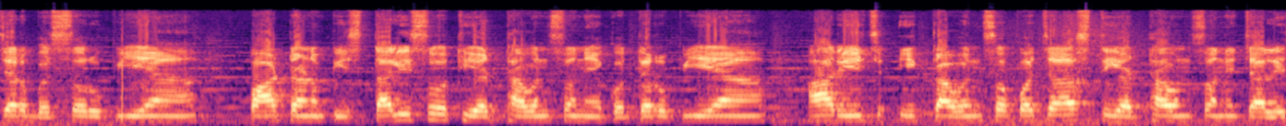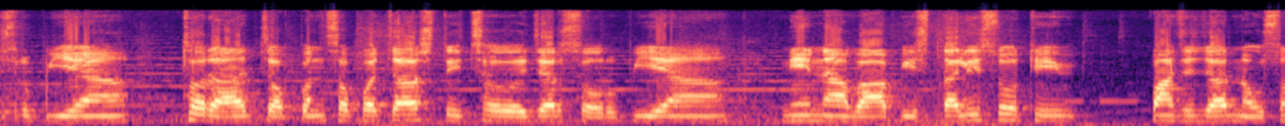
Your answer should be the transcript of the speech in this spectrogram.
હજાર બસો રૂપિયા. પાટણ પિસ્તાલીસોથી અઠ્ઠાવનસો ને એકોતેર રૂપિયા. હારીજ એકાવનસો પચાસથી અઠ્ઠાવનસો ને ચાલીસ રૂપિયા. થરાદ ચોપનસો પચાસથી છ હજાર સો રૂપિયા. નેનાવા પિસ્તાલીસોથી પાંચ હજાર નવસો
